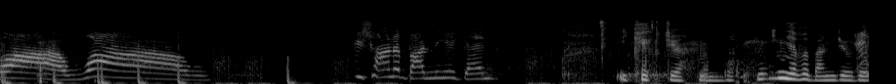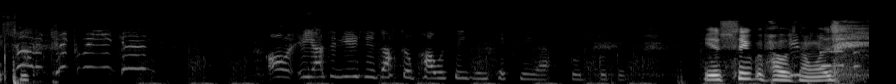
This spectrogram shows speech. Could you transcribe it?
Wow, wow. He's trying to ban me again. He kicked you, remember? He never banned you, I He's don't trying to kick me again. Oh, he hasn't used his actual powers to even kick me yet. Good, good, good. He has superpowers now, is he?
